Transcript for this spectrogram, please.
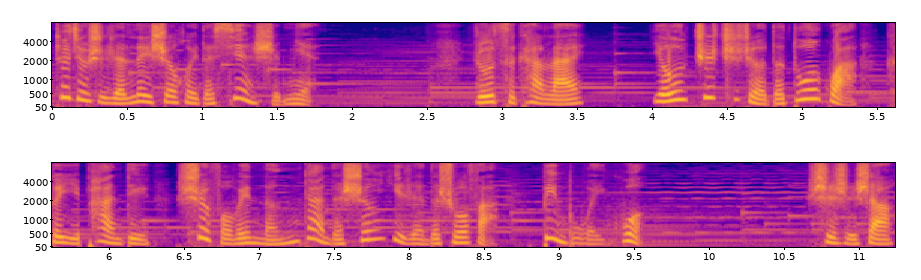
这就是人类社会的现实面。如此看来。由支持者的多寡可以判定是否为能干的生意人的说法，并不为过。事实上，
